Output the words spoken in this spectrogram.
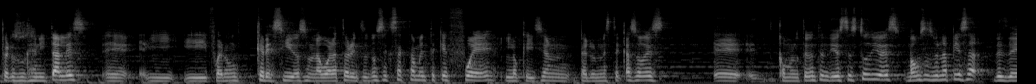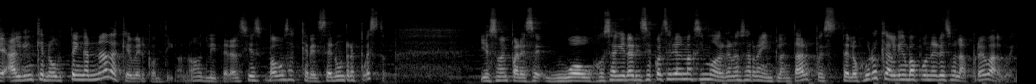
pero sus genitales eh, y, fueron crecidos en laboratorio. Entonces no sé exactamente qué fue lo que hicieron, pero en este caso es eh, como lo tengo entendido, este estudio es vamos a hacer una pieza desde alguien que no tenga nada que ver contigo, no literal. Si es vamos a crecer un repuesto. Y eso me parece wow. José Aguilar dice cuál sería el máximo de órganos a reimplantar. Pues te lo juro que alguien va a poner eso a la prueba. güey.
